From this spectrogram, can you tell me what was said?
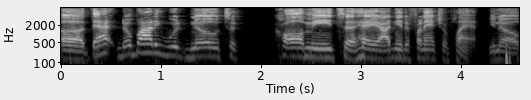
uh, that nobody would know to call me to, hey, I need a financial plan, you know,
